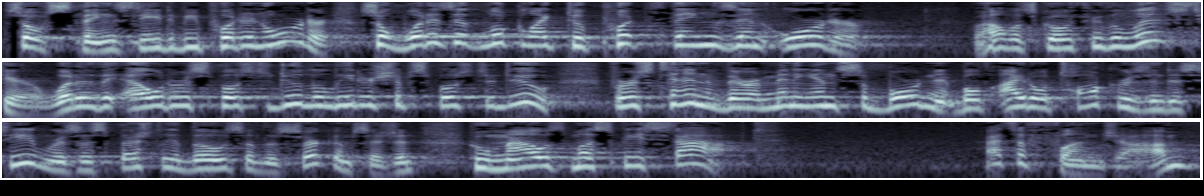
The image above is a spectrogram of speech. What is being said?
So things need to be put in order. So, what does it look like to put things in order? Well, let's go through the list here. What are the elders supposed to do? The leadership supposed to do? Verse 10 If there are many insubordinate, both idle talkers and deceivers, especially those of the circumcision, whose mouths must be stopped. That's a fun job.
